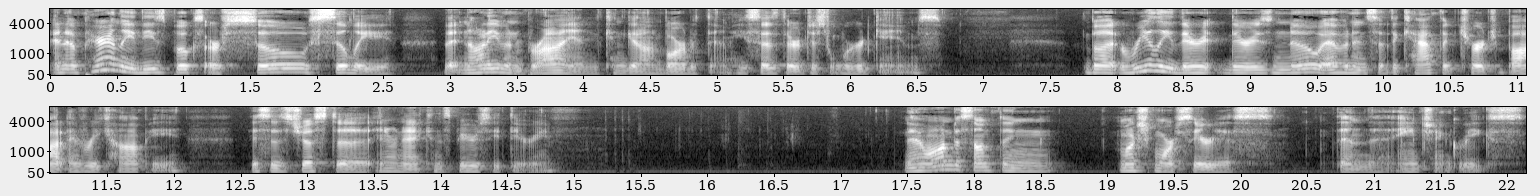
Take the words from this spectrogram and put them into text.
And apparently these books are so silly that not even Brian can get on board with them. He says they're just word games. But really, there there is no evidence that the Catholic Church bought every copy. This is just an internet conspiracy theory. Now, on to something much more serious than the ancient Greeks.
